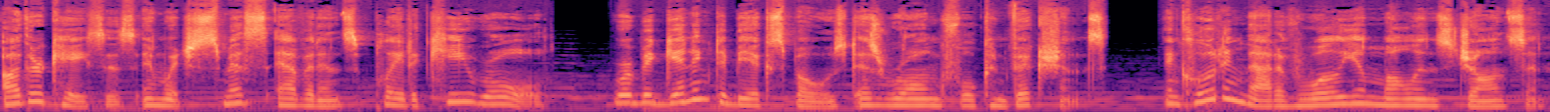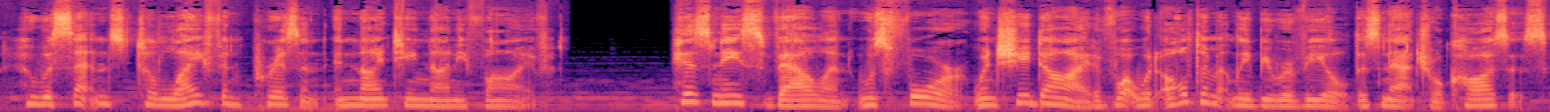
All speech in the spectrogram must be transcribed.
other cases in which Smith's evidence played a key role were beginning to be exposed as wrongful convictions, including that of William Mullins Johnson, who was sentenced to life in prison in 1995. His niece Valin was four when she died of what would ultimately be revealed as natural causes.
